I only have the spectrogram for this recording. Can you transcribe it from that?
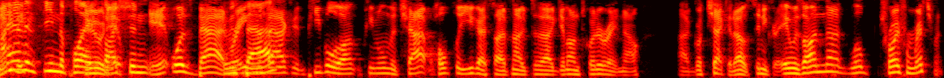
Suspended. I haven't seen the play, Dude, so I it, shouldn't. It was bad. It was right bad? in the back. People, on- people in the chat. Hopefully, you guys saw. it. If not, uh, get on Twitter right now. Uh, go check it out. Sidney. It was on uh, little Troy from Richmond.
